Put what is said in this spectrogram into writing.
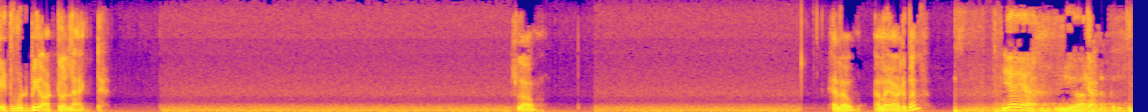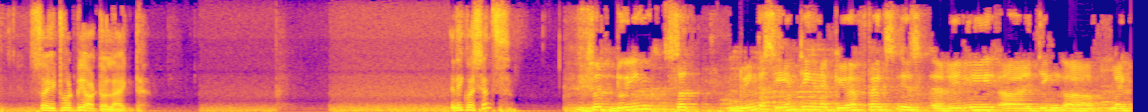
It would be auto lagged. Hello? Hello? Am I audible? Yeah, yeah, you are yeah. audible. So it would be auto lagged. Any questions? So doing so doing the same thing in a QFX is really, uh, I think, uh, like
